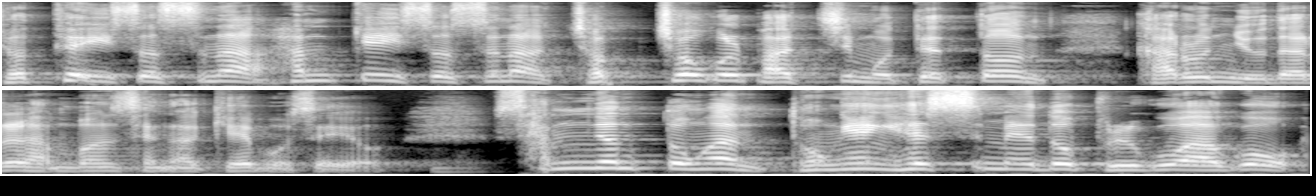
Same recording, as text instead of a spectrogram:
곁에 있었으나 함께 있었으나 접촉을 받지 못했던 가론 유다를 한번 생각해 보세요. 3년 동안 동행했음에도 불구하고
